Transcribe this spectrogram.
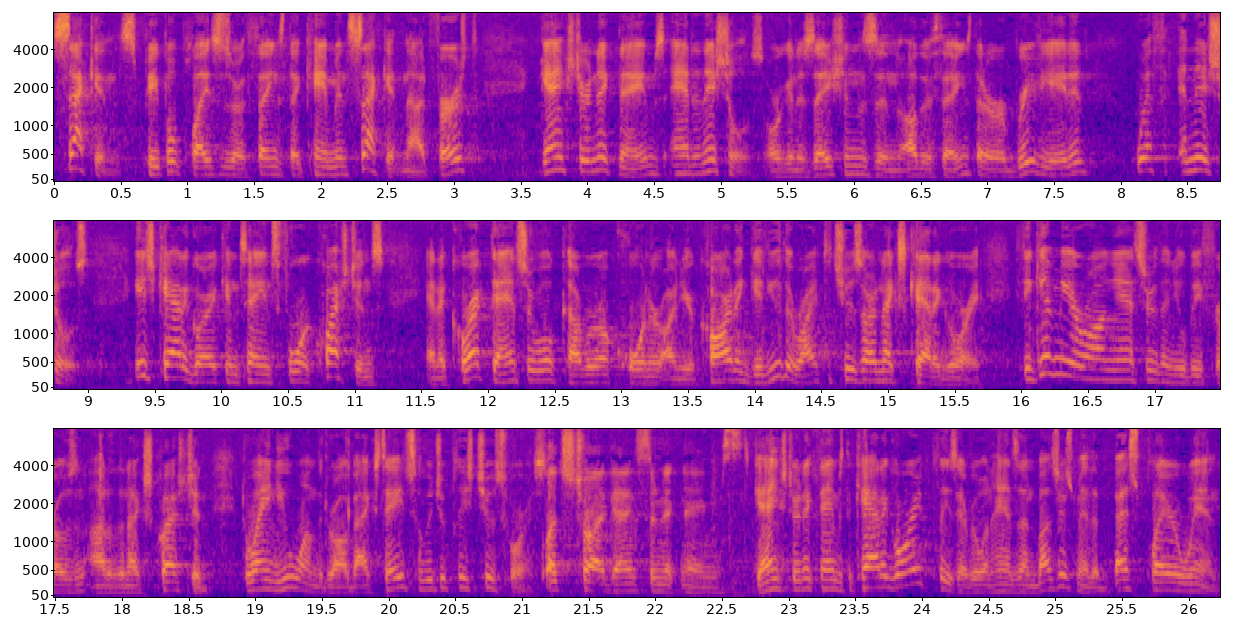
seconds, people, places, or things that came in second, not first, gangster nicknames, and initials, organizations and other things that are abbreviated with initials. Each category contains four questions, and a correct answer will cover a corner on your card and give you the right to choose our next category. If you give me a wrong answer, then you'll be frozen out of the next question. Dwayne, you won the draw backstage, so would you please choose for us? Let's try gangster nicknames. Gangster nicknames the category. Please, everyone, hands on buzzers. May the best player win.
